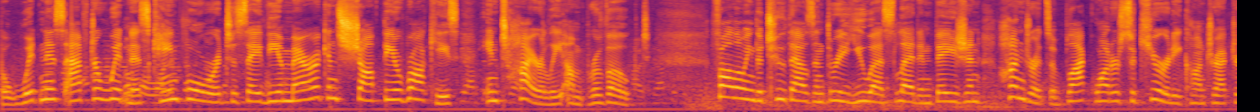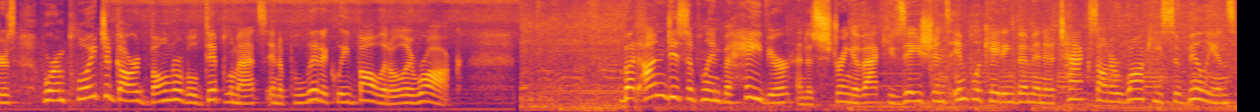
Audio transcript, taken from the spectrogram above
but witness after witness came forward to say the Americans shot the Iraqis entirely unprovoked. Following the 2003 U.S. led invasion, hundreds of Blackwater security contractors were employed to guard vulnerable diplomats in a politically volatile Iraq. But undisciplined behavior and a string of accusations implicating them in attacks on Iraqi civilians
